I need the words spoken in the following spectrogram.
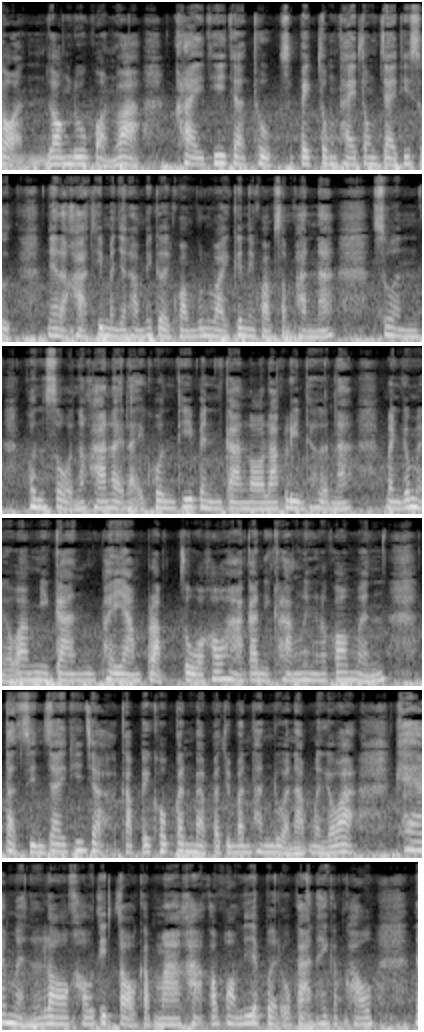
ก่อน ลองดูก่อนว่า ใครที่จะถูกสเปคตรงไทยตรงใจที่สุดเนี่ยแหละค่ะที่มันจะทำให้เกิดความวุ่นวายขึ้นในความสัมพันธ์นะ ส่วนคนโสดนะคะหลาย ๆ คนที่เป็นการรอรักรีเทิร์นนะ มันก็เหมือนกับว่ามีการพยายามปรับตัวเข้าหากันอีกครั้งหนึ่งแล้วก็เหมือนตัดสินใจที่จะกลับไปคบกันแบบปัจจุบันทันด่วนนะเหมือนกับว่า แค่เหมือนรอเขาติดต่อกลับมาค่ะ ก็พร้อมที่จะเปิดโอกาสให้กับเขาใน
